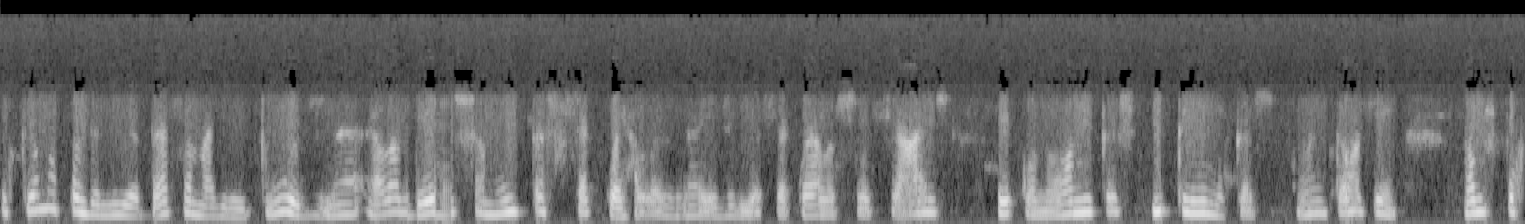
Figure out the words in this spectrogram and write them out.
Porque uma pandemia dessa magnitude, né, ela deixa muitas sequelas, né? Eu diria sequelas sociais, econômicas e clínicas. Né? Então, assim, vamos por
